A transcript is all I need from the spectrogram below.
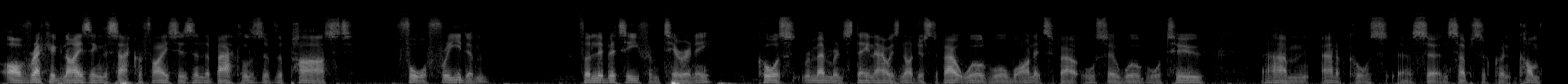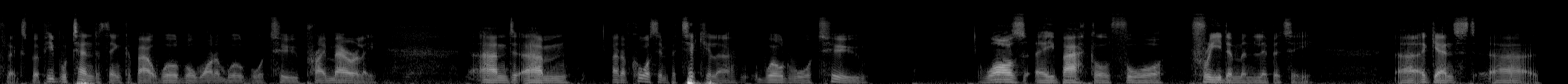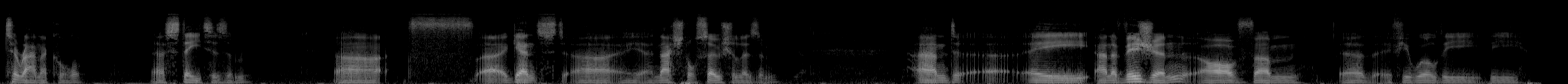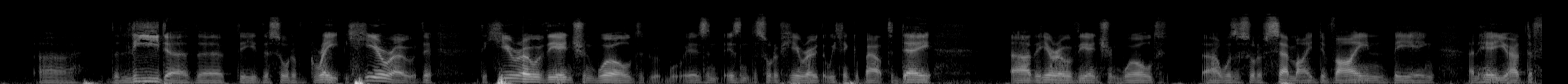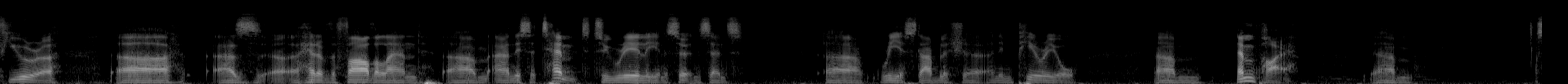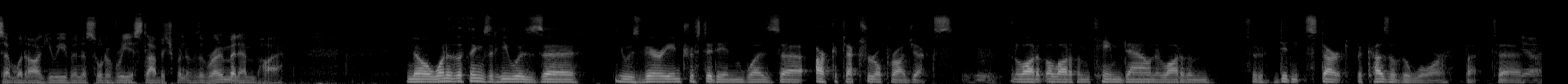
of recognizing the sacrifices and the battles of the past for freedom, for liberty from tyranny. Of course, Remembrance Day now is not just about World War One; it's about also World War Two, um, and of course uh, certain subsequent conflicts. But people tend to think about World War One and World War Two primarily, and um, and of course in particular World War Two was a battle for freedom and liberty uh, against uh, tyrannical uh, statism. Uh, f- uh, against a, a national socialism, and uh, a and a vision of, um, uh, if you will, the the uh, the leader, the, the the sort of great hero, the the hero of the ancient world isn't isn't the sort of hero that we think about today. Uh, the hero of the ancient world uh, was a sort of semi-divine being, and here you had the Führer uh, as a head of the fatherland, um, and this attempt to really, in a certain sense, uh, re-establish a, an imperial um, empire. Um, some would argue even a sort of re-establishment of the Roman Empire. No, one of the things that he was uh, he was very interested in was uh, architectural projects, mm-hmm. and a lot of a lot of them came down. A lot of them sort of didn't start because of the war, but uh, yeah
